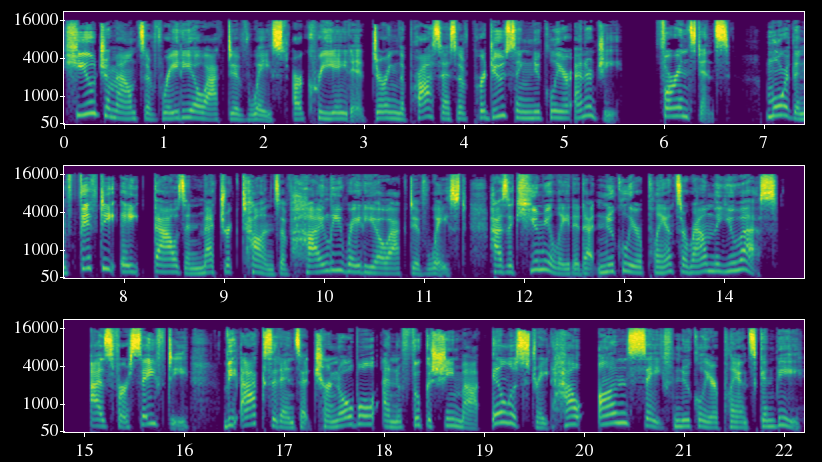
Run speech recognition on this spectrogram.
huge amounts of radioactive waste are created during the process of producing nuclear energy. For instance, more than 58,000 metric tons of highly radioactive waste has accumulated at nuclear plants around the U.S. As for safety, the accidents at Chernobyl and Fukushima illustrate how unsafe nuclear plants can be.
